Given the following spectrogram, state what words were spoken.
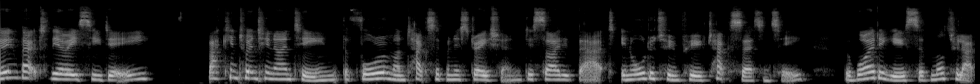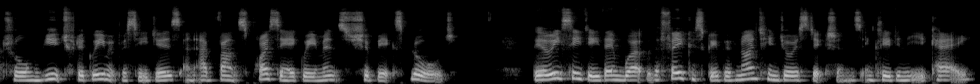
Going back to the OECD, back in 2019, the Forum on Tax Administration decided that, in order to improve tax certainty, the wider use of multilateral mutual agreement procedures and advanced pricing agreements should be explored. The OECD then worked with a focus group of 19 jurisdictions, including the UK,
